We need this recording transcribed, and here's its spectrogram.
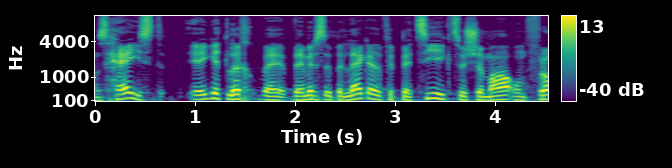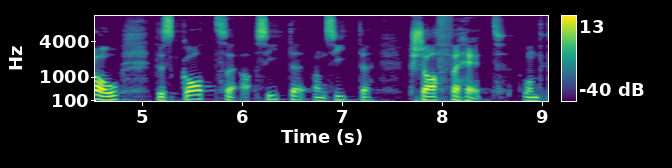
Und das heisst, eigentlich, wenn wir es überlegen, für die Beziehung zwischen Mann und Frau, dass Gott Seite an Seite geschaffen hat und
